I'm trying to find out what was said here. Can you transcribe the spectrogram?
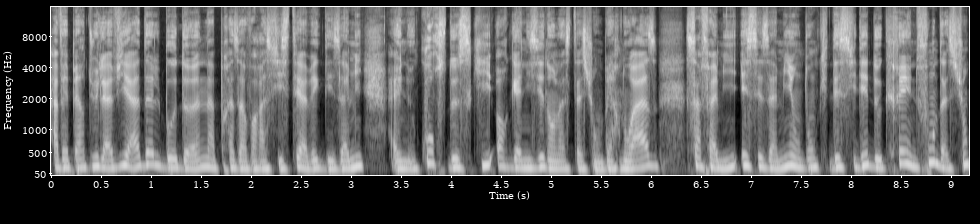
avait perdu la vie à Adelboden après avoir assisté avec des amis à une course de ski organisée dans la station bernoise. Sa famille et ses amis ont donc décidé de créer une fondation.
